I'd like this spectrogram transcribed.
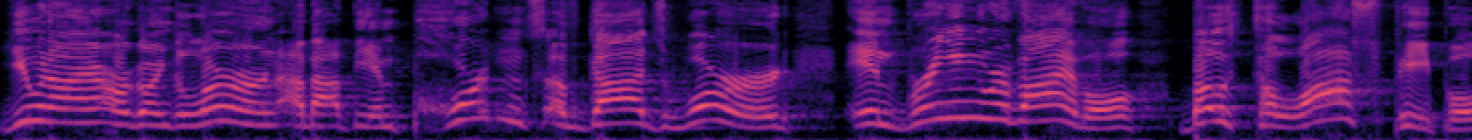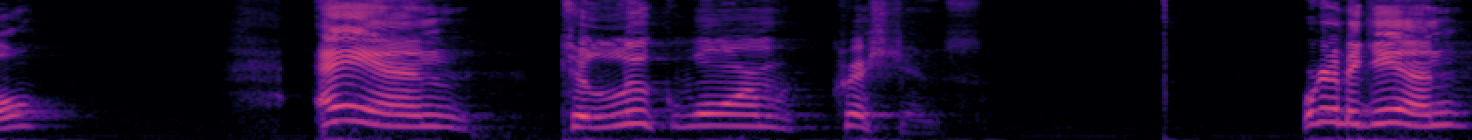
you and I are going to learn about the importance of God's Word in bringing revival both to lost people and to lukewarm Christians. We're going to begin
